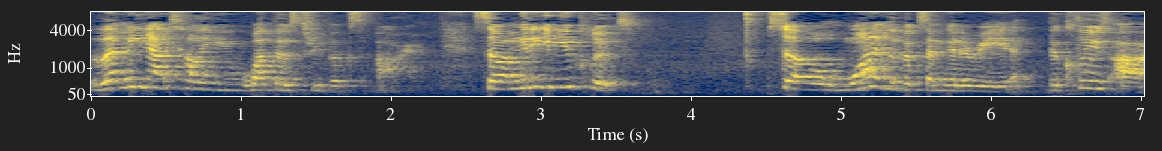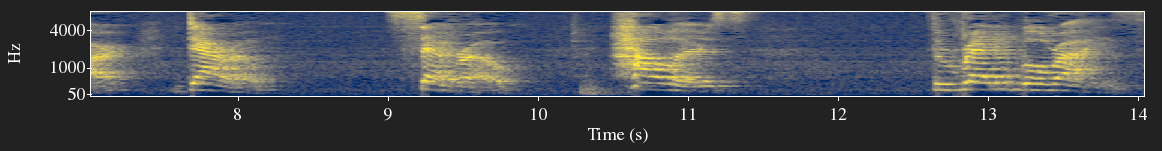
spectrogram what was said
let me now tell you what those three books are. So I'm gonna give you clues. So one of the books I'm gonna read, the clues are Darrow, Sevro, Howlers, The Red Will Rise.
